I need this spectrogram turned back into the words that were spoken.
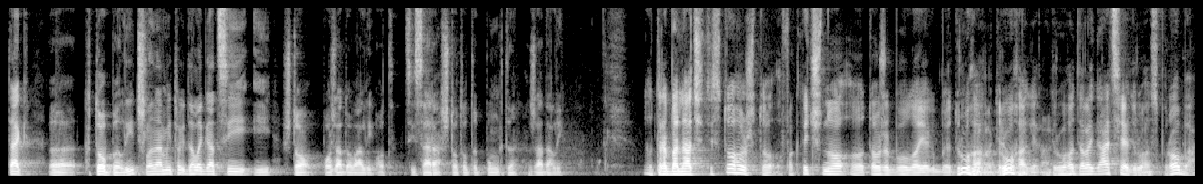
Tak kto byli členami tej delegácii i що požadovali od cisára, що тут пункти жадали. Ну, треба почати з того, що фактично то вже була якби друга, друга, друга, друга делегація, друга спроба.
